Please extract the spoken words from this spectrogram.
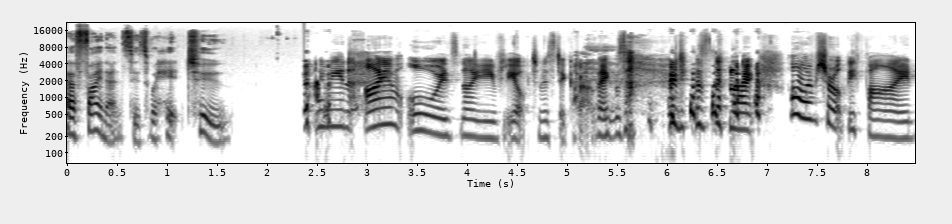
her finances were hit too. I mean, I am always naively optimistic about things. I'm just like, oh, I'm sure it'll be fine.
